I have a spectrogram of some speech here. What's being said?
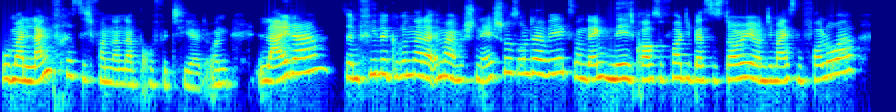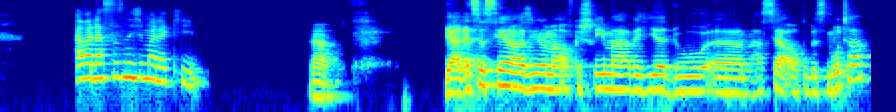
wo man langfristig voneinander profitiert. Und leider sind viele Gründer da immer im Schnellschuss unterwegs und denken, nee, ich brauche sofort die beste Story und die meisten Follower. Aber das ist nicht immer der Key. Ja. Ja, letztes Thema, was ich mir nochmal aufgeschrieben habe hier. Du äh, hast ja auch, du bist Mutter,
